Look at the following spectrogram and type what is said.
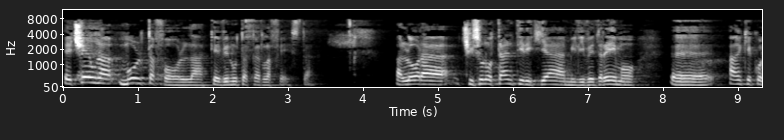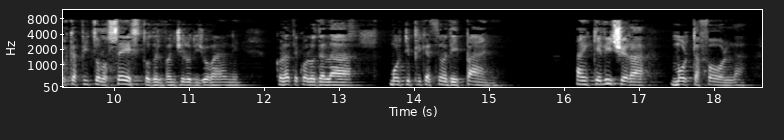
E c'è una molta folla che è venuta per la festa. Allora ci sono tanti richiami, li vedremo eh, anche col capitolo sesto del Vangelo di Giovanni. Guardate quello della moltiplicazione dei pani. Anche lì c'era molta folla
